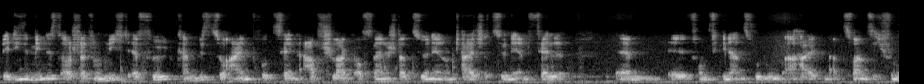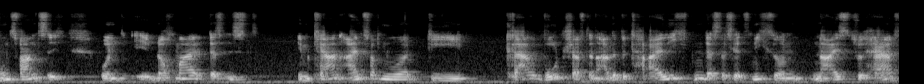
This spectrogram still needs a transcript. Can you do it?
wer diese Mindestausstattung nicht erfüllt, kann bis zu ein Prozent Abschlag auf seine stationären und teilstationären Fälle ähm, äh, vom Finanzvolumen erhalten ab 2025. Und äh, nochmal, das ist im Kern einfach nur die klare Botschaft an alle Beteiligten, dass das jetzt nicht so ein nice to have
